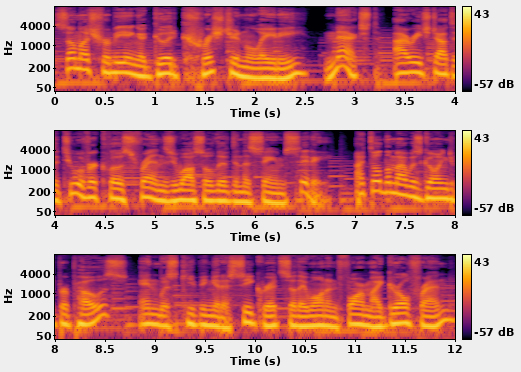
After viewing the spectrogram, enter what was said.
So much for being a good Christian lady. Next, I reached out to two of her close friends who also lived in the same city. I told them I was going to propose and was keeping it a secret so they won't inform my girlfriend.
